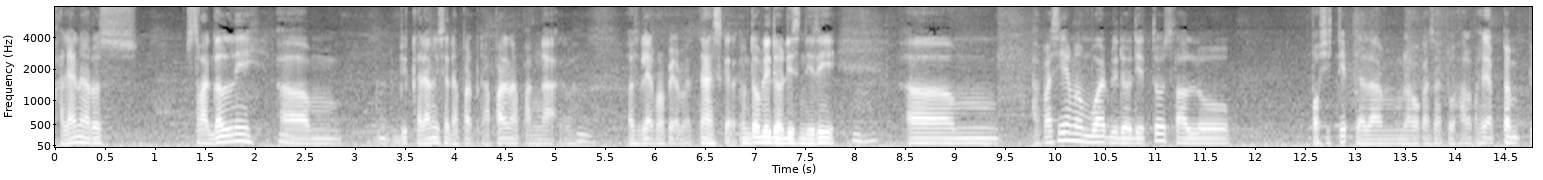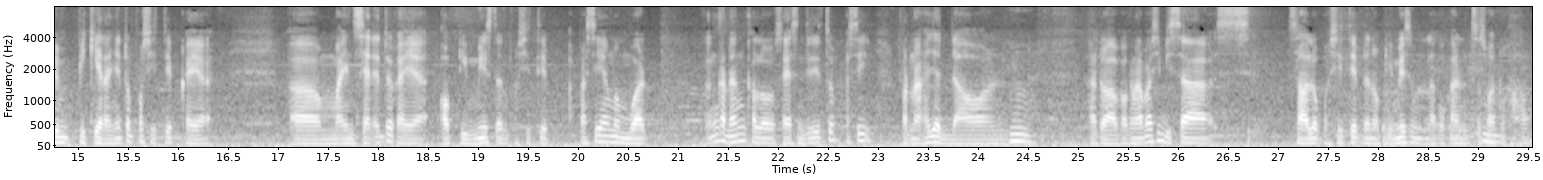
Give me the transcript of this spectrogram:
kalian harus struggle nih um, kadang bisa dapat pendapatan apa enggak. Harus lihat profit nah sekarang, untuk beli Dodi sendiri um, apa sih yang membuat beli Dodi itu selalu positif dalam melakukan suatu hal. Pikirannya tuh positif kayak um, mindset itu kayak optimis dan positif. Apa sih yang membuat kan kadang kalau saya sendiri tuh pasti pernah aja down Hmm. atau apa. Kenapa sih bisa selalu positif dan optimis melakukan sesuatu hal?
